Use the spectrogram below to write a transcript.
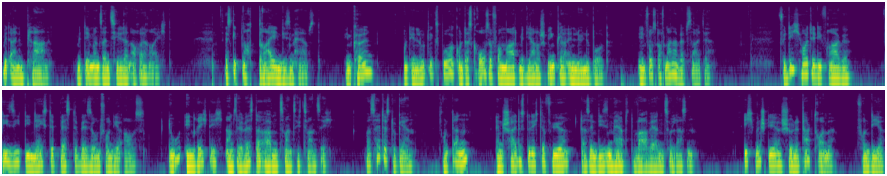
mit einem Plan, mit dem man sein Ziel dann auch erreicht. Es gibt noch drei in diesem Herbst. In Köln und in Ludwigsburg und das große Format mit Janusz Winkler in Lüneburg. Infos auf meiner Webseite. Für dich heute die Frage, wie sieht die nächste beste Version von dir aus? Du in richtig am Silvesterabend 2020. Was hättest du gern? Und dann entscheidest du dich dafür, das in diesem Herbst wahr werden zu lassen. Ich wünsche dir schöne Tagträume von dir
